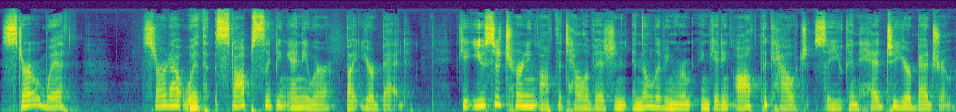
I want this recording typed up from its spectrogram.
Start with start out with stop sleeping anywhere but your bed. Get used to turning off the television in the living room and getting off the couch so you can head to your bedroom.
